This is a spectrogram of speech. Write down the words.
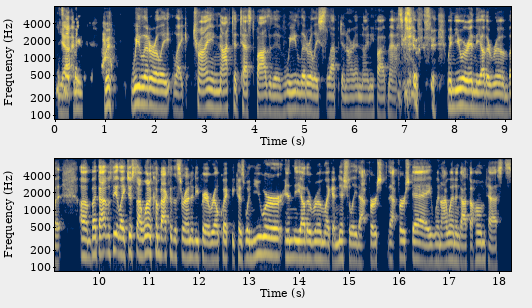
yeah, I mean, we, we literally like trying not to test positive. We literally slept in our N95 masks when you were in the other room. But, um, but that was the like, just I want to come back to the Serenity Prayer real quick because when you were in the other room, like initially that first that first day when I went and got the home tests,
